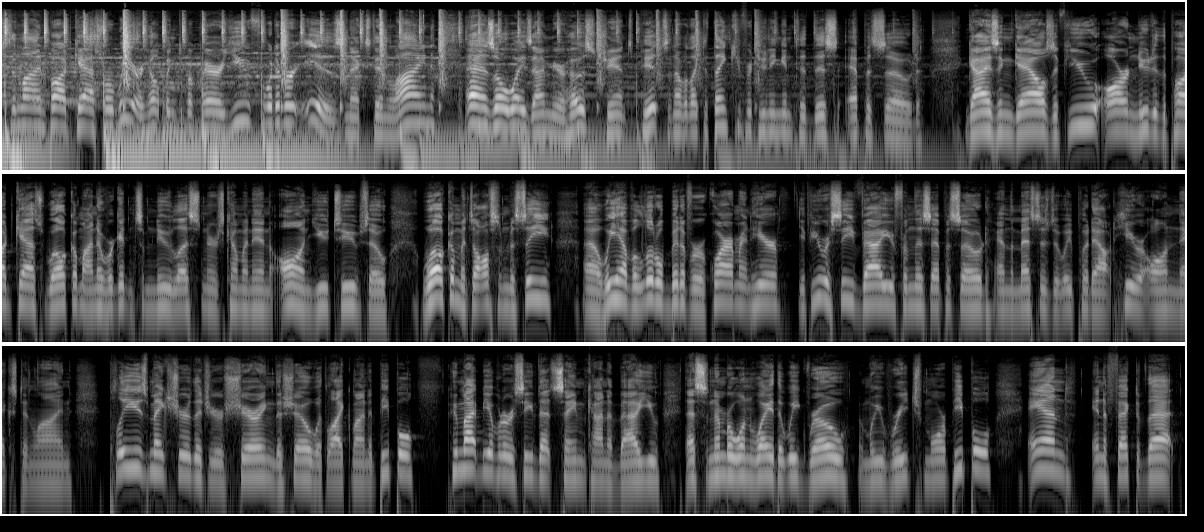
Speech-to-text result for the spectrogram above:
Next in Line podcast, where we are helping to prepare you for whatever is next in line. As always, I'm your host, Chance Pitts, and I would like to thank you for tuning into this episode. Guys and gals, if you are new to the podcast, welcome. I know we're getting some new listeners coming in on YouTube, so welcome. It's awesome to see. Uh, we have a little bit of a requirement here. If you receive value from this episode and the message that we put out here on Next in Line, please make sure that you're sharing the show with like minded people who might be able to receive that same kind of value. That's the number one way that we grow and we reach more people, and in effect of that,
